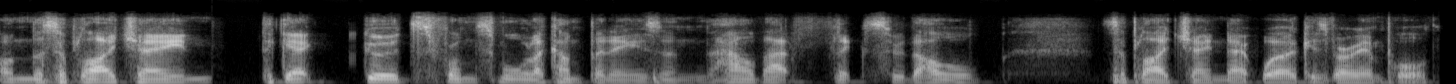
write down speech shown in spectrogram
on the supply chain to get goods from smaller companies and how that flicks through the whole supply chain network is very important.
